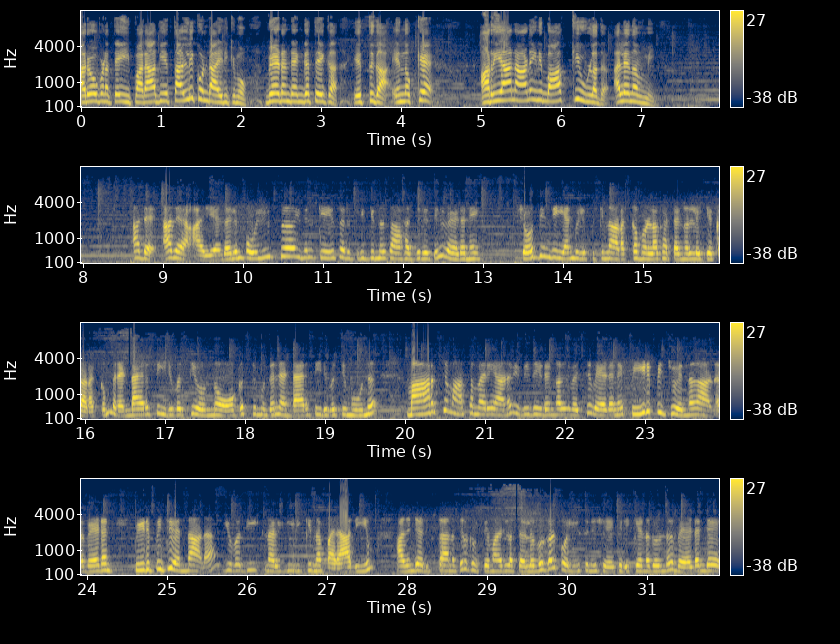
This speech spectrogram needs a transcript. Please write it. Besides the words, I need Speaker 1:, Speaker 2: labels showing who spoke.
Speaker 1: ആരോപണത്തെ ഈ പരാതിയെ തള്ളിക്കൊണ്ടായിരിക്കുമോ വേടൻ രംഗത്തേക്ക് എത്തുക എന്നൊക്കെ അറിയാനാണ് ഇനി ബാക്കിയുള്ളത്. അല്ലെ നവമി?
Speaker 2: അതെ അതെ. എന്തായാലും പോലീസ് ഇതിൽ കേസ് എടുത്തിരിക്കുന്ന സാഹചര്യത്തിൽ വേടനെ ചോദ്യം ചെയ്യാൻ വിളിപ്പിക്കുന്ന അടക്കമുള്ള ഘട്ടങ്ങളിലേക്ക് കടക്കും. രണ്ടായിരത്തി ഇരുപത്തി ഒന്ന് ഓഗസ്റ്റ് മുതൽ രണ്ടായിരത്തി ഇരുപത്തി മൂന്ന് മാർച്ച് മാസം വരെയാണ് വിവിധയിടങ്ങളിൽ വെച്ച് വേടനെ പീഡിപ്പിച്ചു എന്നതാണ് വേടൻ പീഡിപ്പിച്ചു എന്നാണ് യുവതി നൽകിയിരിക്കുന്ന പരാതിയും. അതിന്റെ അടിസ്ഥാനത്തിൽ കൃത്യമായിട്ടുള്ള തെളിവുകൾ പോലീസിന് ശേഖരിക്കേണ്ടതുണ്ട്. വേടന്റെ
